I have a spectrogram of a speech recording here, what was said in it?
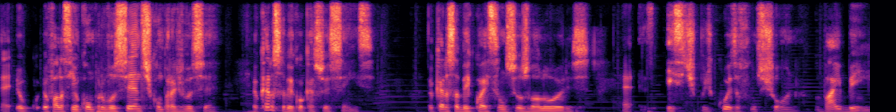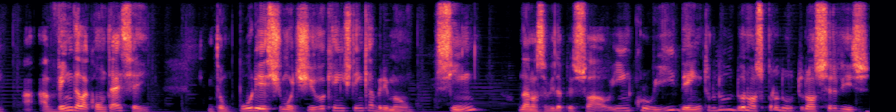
É, eu, eu falo assim, eu compro você antes de comprar de você. Eu quero saber qual é a sua essência. Eu quero saber quais são os seus valores. É, esse tipo de coisa funciona, vai bem. A, a, venda ela acontece aí. Então, por este motivo que a gente tem que abrir mão, sim, da nossa vida pessoal e incluir dentro do, do nosso produto, do nosso serviço.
